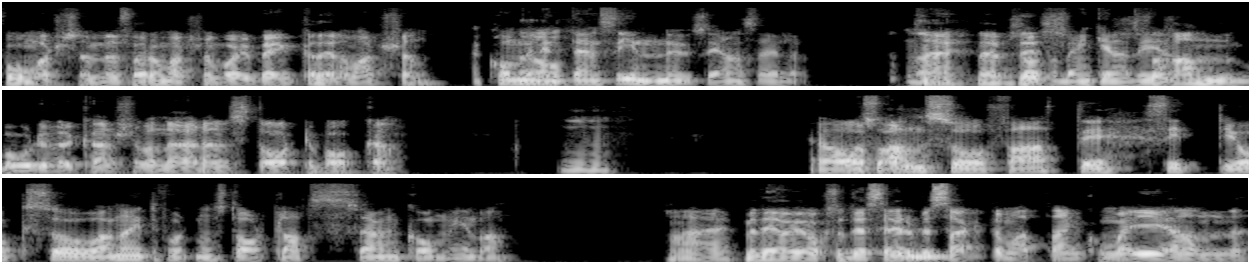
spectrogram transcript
två matcher sedan, men förra matchen var ju bänkad hela matchen. Jag kommer Ja. inte ens in nu senast heller. Nej. Nej, nej på precis. bänken Så han borde väl kanske vara nära en start tillbaka. Mm. Ja, och så. Anso Fati sitter ju också och han har inte fått någon startplats sen han kom in va? Nej, men det har ju också De Serbi sagt om att han kommer ge han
